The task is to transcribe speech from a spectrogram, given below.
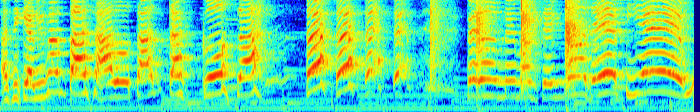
Así que a mí me han pasado tantas cosas, pero me mantengo de pie.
